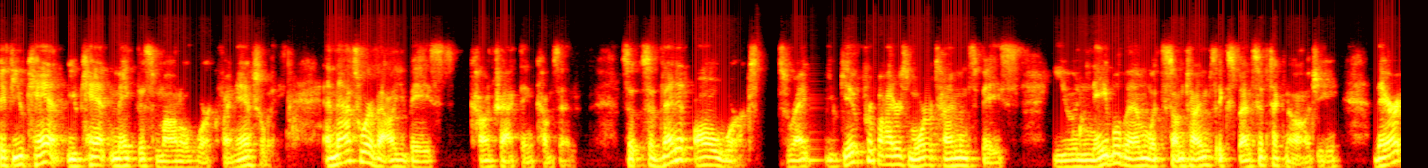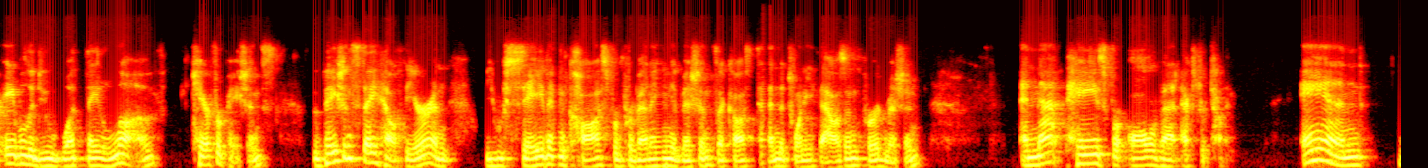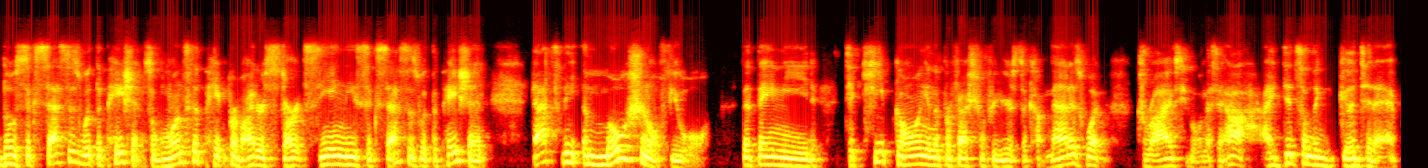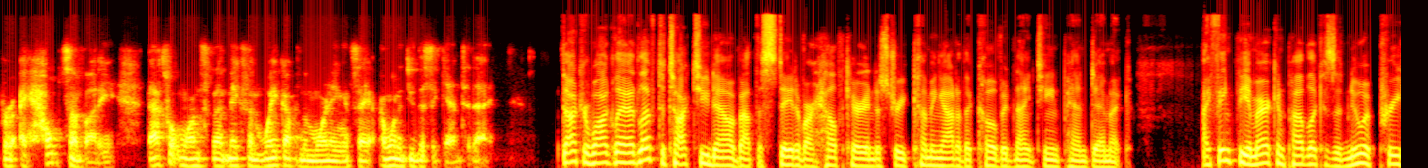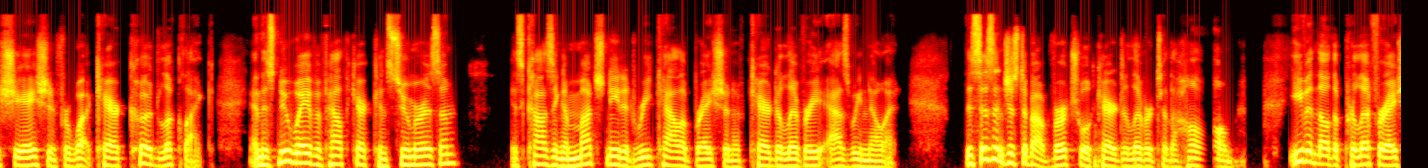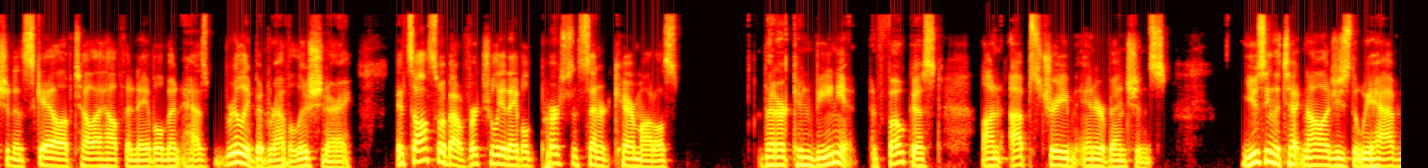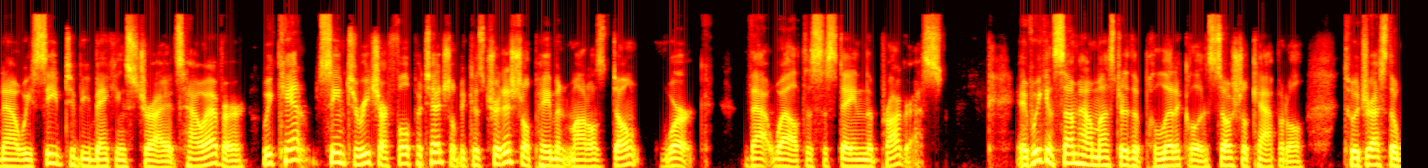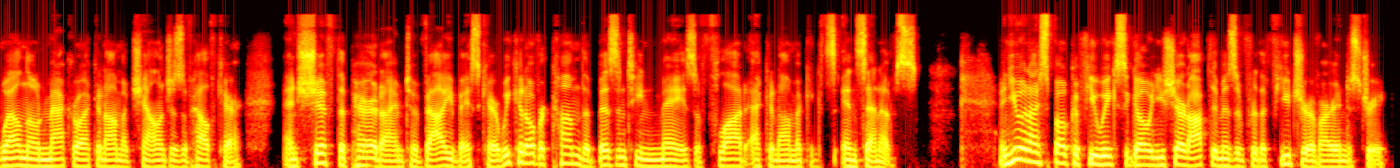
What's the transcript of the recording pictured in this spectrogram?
If you can't, you can't make this model work financially. And that's where value based contracting comes in. So, so then it all works, right? You give providers more time and space. You enable them with sometimes expensive technology. They're able to do what they love, care for patients. The patients stay healthier and you save in costs from preventing admissions that cost 10 to 20,000 per admission. And that pays for all of that extra time. And those successes with the patient. So once the pa- providers start seeing these successes with the patient, that's the emotional fuel that they need to keep going in the profession for years to come. That is what drives people when they say, "Ah, I did something good today. I, I helped somebody." That's what wants that makes them wake up in the morning and say, "I want to do this again today." Dr. Wagle, I'd love to talk to you now about the state of our healthcare industry coming out of the COVID 19 pandemic. I think the American public has a new appreciation for what care could look like. And this new wave of healthcare consumerism is causing a much needed recalibration of care delivery as we know it. This isn't just about virtual care delivered to the home. Even though the proliferation and scale of telehealth enablement has really been revolutionary, it's also about virtually enabled person centered care models that are convenient and focused on upstream interventions. Using the technologies that we have now, we seem to be making strides. However, we can't seem to reach our full potential because traditional payment models don't work that well to sustain the progress. If we can somehow muster the political and social capital to address the well known macroeconomic challenges of healthcare and shift the paradigm to value based care, we could overcome the Byzantine maze of flawed economic incentives. And you and I spoke a few weeks ago, and you shared optimism for the future of our industry.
